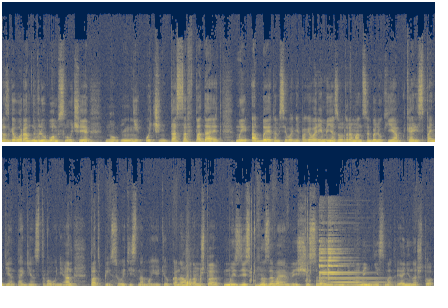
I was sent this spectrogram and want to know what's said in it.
разговора в любом случае ну, не очень-то совпадает. Мы об этом сегодня поговорим. Меня зовут Роман Цымбалюк, я корреспондент агентства Униан. Подписывайтесь на мой YouTube канал, потому что мы здесь называем вещи своими именами, несмотря ни на что.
